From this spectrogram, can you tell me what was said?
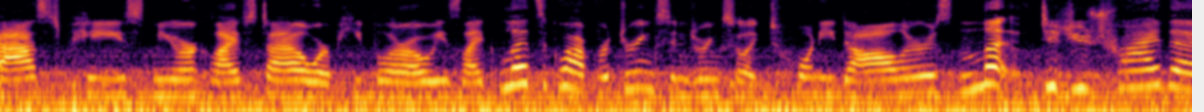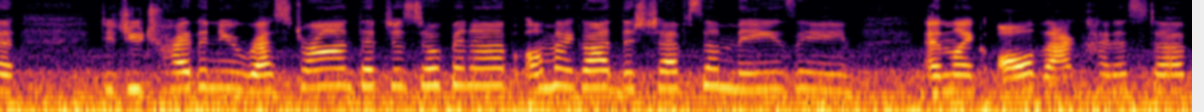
fast paced New York lifestyle where people are always like, let's go out for drinks and drinks are like twenty dollars. Did you try the did you try the new restaurant that just opened up? Oh my god, the chef's amazing. And like all that kind of stuff.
